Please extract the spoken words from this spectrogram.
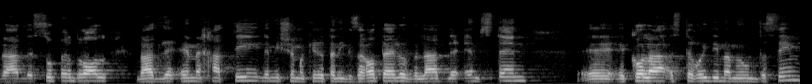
ועד לסופר דרול ועד ל-M1T, למי שמכיר את הנגזרות האלו, ועד ל-M-סטן, כל הסטרואידים המהונדסים.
